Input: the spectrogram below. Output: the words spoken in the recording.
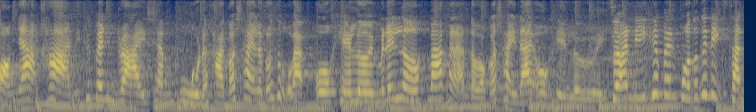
2 อย่างค่ะ นี่คือเป็น dry shampoo นะคะ ก็ใช้แล้วก็รู้สึกว่าแบบโอเคเลยไม่ได้เลิฟมากขนาดนั้นแต่ว่าก็ใช้ได้โอเคเลยส่วนอันนี้คือเป็น photogenic sun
